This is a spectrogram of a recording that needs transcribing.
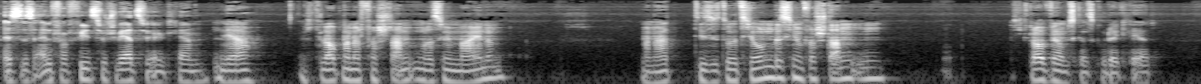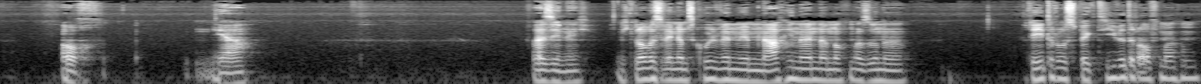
Es ist einfach viel zu schwer zu erklären. Ja, ich glaube, man hat verstanden, was wir meinen. Man hat die Situation ein bisschen verstanden. Ich glaube, wir haben es ganz gut erklärt. Auch, ja. Weiß ich nicht. Ich glaube, es wäre ganz cool, wenn wir im Nachhinein dann nochmal so eine Retrospektive drauf machen.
